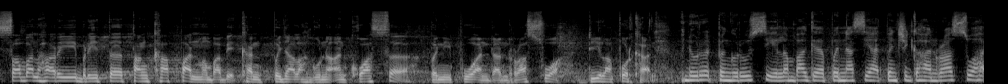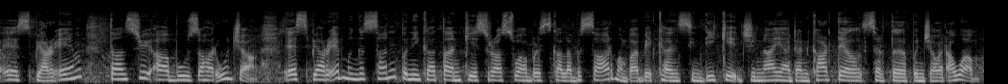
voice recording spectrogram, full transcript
Saban hari berita tangkapan membabitkan penyalahgunaan kuasa, penipuan dan rasuah dilaporkan. Menurut pengurusi Lembaga Penasihat Pencegahan Rasuah SPRM, Tan Sri Abu Zahar Ujang, SPRM mengesan peningkatan kes rasuah berskala besar membabitkan sindiket jenayah dan kartel serta penjawat awam.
